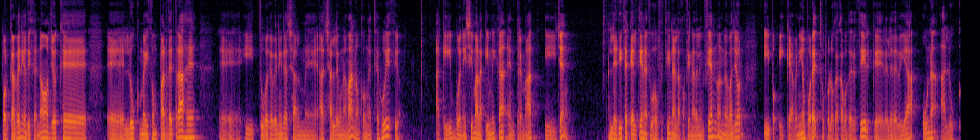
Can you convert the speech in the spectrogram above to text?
¿por qué has venido? Dice, no, yo es que eh, Luke me hizo un par de trajes eh, y tuve que venir a, a echarle una mano con este juicio. Aquí buenísima la química entre Matt y Jen. Le dice que él tiene sus oficinas en la cocina del infierno en Nueva York y, que ha venido por esto, por lo que acabo de decir, que le debía una a Luke.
